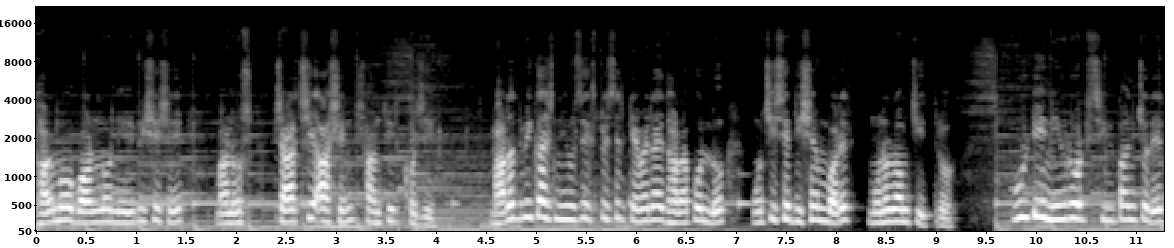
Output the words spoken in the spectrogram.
ধর্ম, বর্ণ নির্বিশেষে মানুষ চার্চে আসেন শান্তির খোঁজে। ভারত বিকাশ নিউজ এক্সপ্রেসের ক্যামেরায় ধরা পড়ল পঁচিশে ডিসেম্বরের মনোরম চিত্র। কুলটি নিউ রোড শিল্পাঞ্চলের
